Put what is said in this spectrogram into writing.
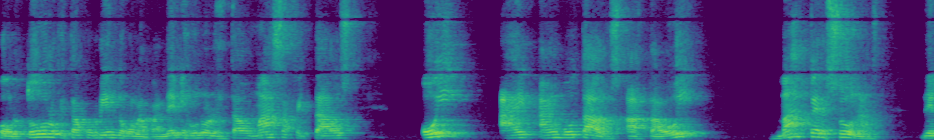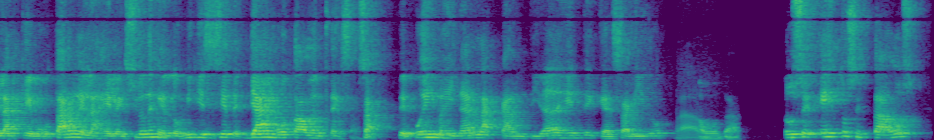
por todo lo que está ocurriendo con la pandemia, es uno de los estados más afectados. Hoy han votado hasta hoy más personas de las que votaron en las elecciones en el 2017 ya han votado en Texas. O sea, te puedes imaginar la cantidad de gente que ha salido a votar. Entonces, estos estados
